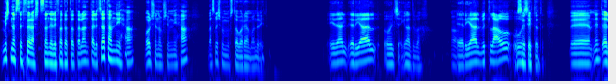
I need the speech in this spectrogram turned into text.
مش نفس الفرقه السنة اللي فاتت أتلانتا. لساتها منيحة. بقولش إنها مش منيحة بس مش بمستوى ريال مدريد. اذا ريال ومونشنجلادباخ آه. ريال بيطلعوا وسيتي آه، ننتقل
